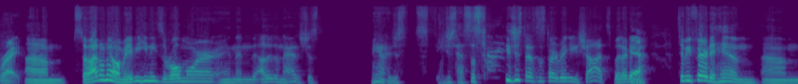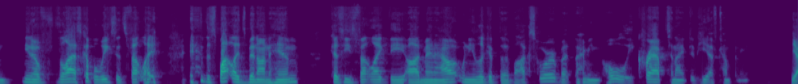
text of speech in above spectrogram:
right um so i don't know maybe he needs to roll more and then other than that it's just man i just he just has to start, he just has to start making shots but i mean yeah. to be fair to him um you know the last couple weeks it's felt like the spotlight's been on him because he's felt like the odd man out when you look at the box score. But I mean, holy crap, tonight did he have company? Yeah,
